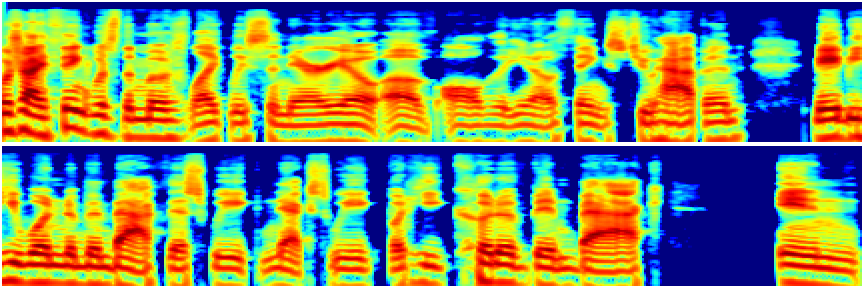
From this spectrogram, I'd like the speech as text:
which I think was the most likely scenario of all the, you know, things to happen. Maybe he wouldn't have been back this week, next week, but he could have been back in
